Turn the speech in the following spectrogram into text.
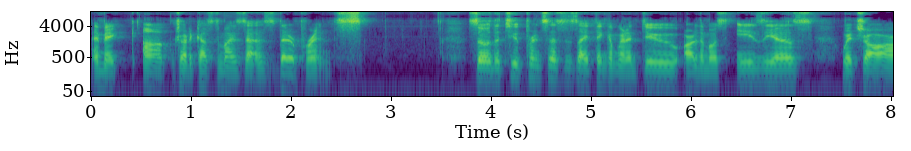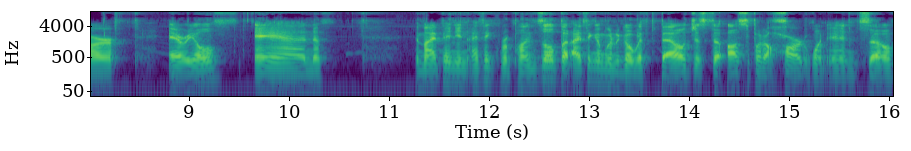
and make um, try to customize that as their prince. So the two princesses I think I'm going to do are the most easiest, which are Ariel and, in my opinion, I think Rapunzel, but I think I'm going to go with Belle just to also put a hard one in. So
